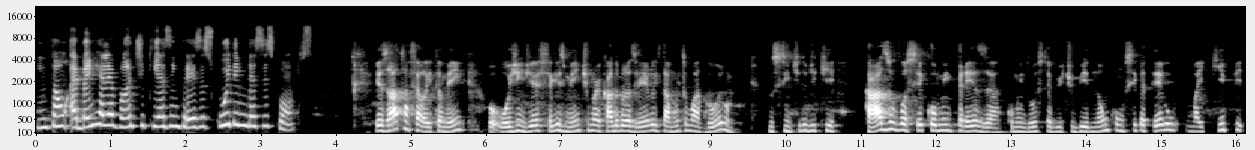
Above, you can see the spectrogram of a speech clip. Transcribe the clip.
Então, é bem relevante que as empresas cuidem desses pontos. Exato, Rafaela. E também, hoje em dia, felizmente, o mercado brasileiro está muito maduro no sentido de que, caso você, como empresa, como indústria B2B, não consiga ter uma equipe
